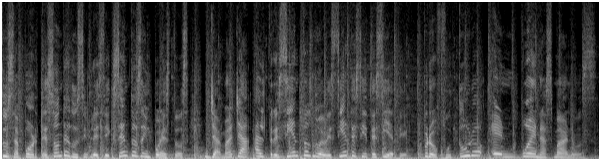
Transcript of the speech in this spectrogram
Tus aportes son deducibles y exentos de impuestos. Llama ya al 300-9777. Profuturo en buenas manos.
